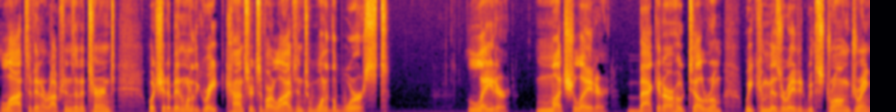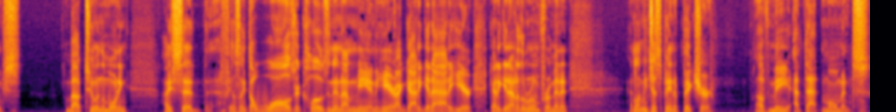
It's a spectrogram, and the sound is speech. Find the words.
lots of interruptions, and it turned what should have been one of the great concerts of our lives into one of the worst. Later, much later, back at our hotel room, we commiserated with strong drinks. About two in the morning, I said, feels like the walls are closing in on me in here. I got to get out of here. Got to get out of the room for a minute. And let me just paint a picture of me at that moment.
